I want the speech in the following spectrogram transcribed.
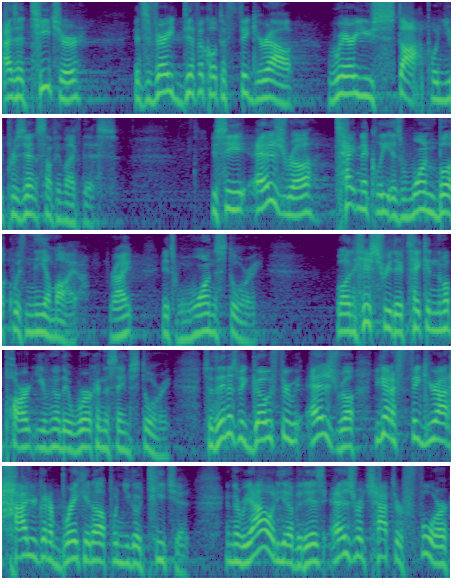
As a teacher, it's very difficult to figure out where you stop when you present something like this. You see, Ezra technically is one book with Nehemiah, right? It's one story. Well, in history, they've taken them apart, even though they work in the same story. So then, as we go through Ezra, you got to figure out how you're going to break it up when you go teach it. And the reality of it is, Ezra chapter 4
